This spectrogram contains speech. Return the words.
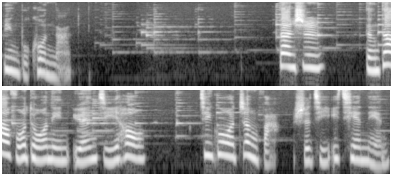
并不困难。但是，等到佛陀您圆寂后，经过正法时期一千年、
